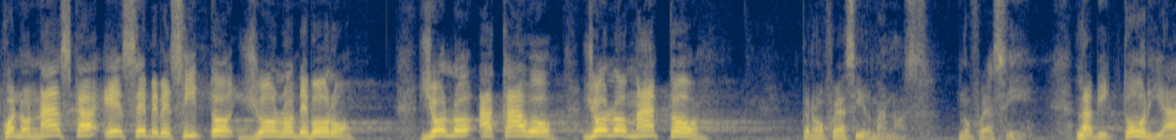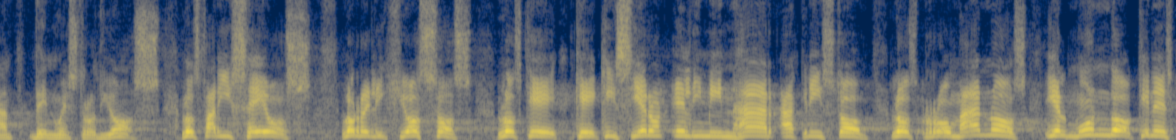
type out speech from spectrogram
cuando nazca ese bebecito, yo lo devoro, yo lo acabo yo lo mato. Pero no fue así, hermanos, no fue así. La victoria de nuestro Dios. Los fariseos, los religiosos, los que, que, quisieron eliminar a Cristo, los romanos y el mundo, quienes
